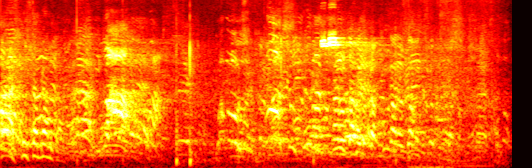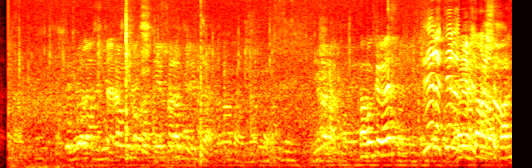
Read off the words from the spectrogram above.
Teraz pusta bramka. Karol, dawaj, dawaj, Karol, dawaj. Paweł, tyle? Tyle, tyle! Dawaj Szczepan.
